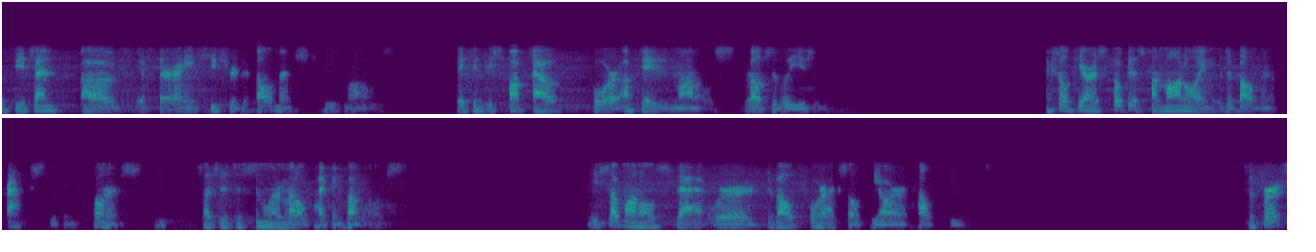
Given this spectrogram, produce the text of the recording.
with the intent of if there are any future developments to these models, they can be swapped out for updated models relatively easily. XLPR is focused on modeling the development of cracks within components, such as dissimilar metal piping welds. The submodels that were developed for XLPR help do. So first,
